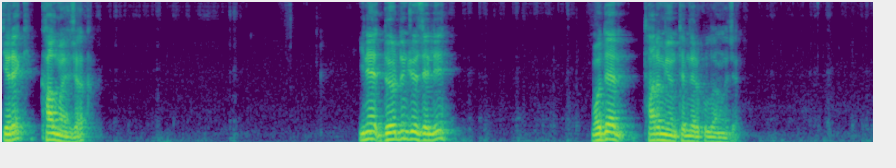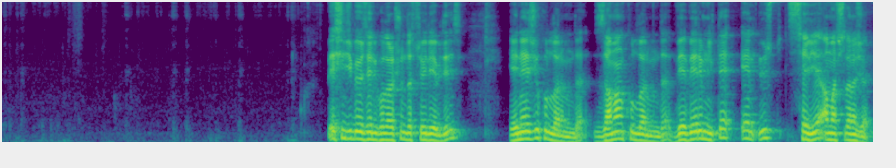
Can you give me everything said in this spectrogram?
gerek kalmayacak. Yine dördüncü özelliği modern tarım yöntemleri kullanılacak. Beşinci bir özellik olarak şunu da söyleyebiliriz. Enerji kullanımında, zaman kullanımında ve verimlilikte en üst seviye amaçlanacak.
